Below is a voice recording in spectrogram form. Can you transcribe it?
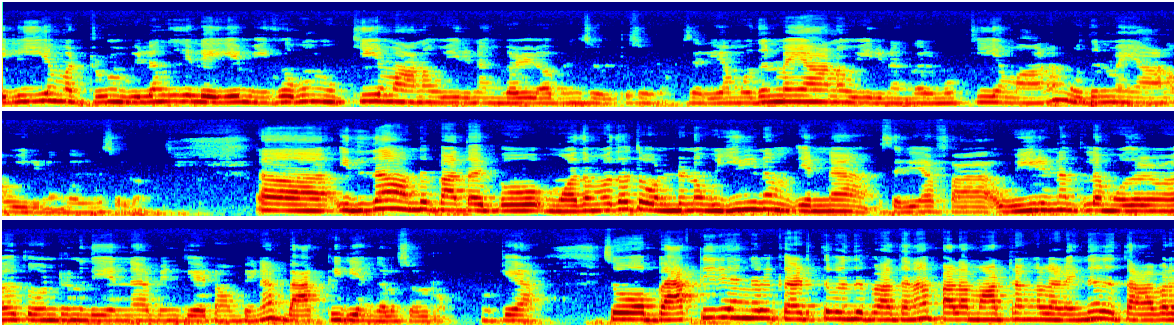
எளிய மற்றும் விலங்குகளிலேயே மிகவும் முக்கியமான உயிரினங்கள் அப்படின்னு சொல்லிட்டு சொல்கிறோம் சரியா? முதன்மையான உயிரினங்கள் முக்கியமான முதன்மையான உயிரினங்கள்னு சொல்கிறோம் இதுதான் வந்து பார்த்தா இப்போது மொத மொத தோன்றின உயிரினம் என்ன? சரியா? ஃப உயிரினத்தில் முதல் முதல் தோன்றினது என்ன அப்படின்னு கேட்டோம் அப்படின்னா பாக்டீரியங்களை சொல்கிறோம் ஓகேயா ஸோ பாக்டீரியாங்களுக்கு அடுத்து வந்து பார்த்தோன்னா பல மாற்றங்கள் அடைந்து அது தாவர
